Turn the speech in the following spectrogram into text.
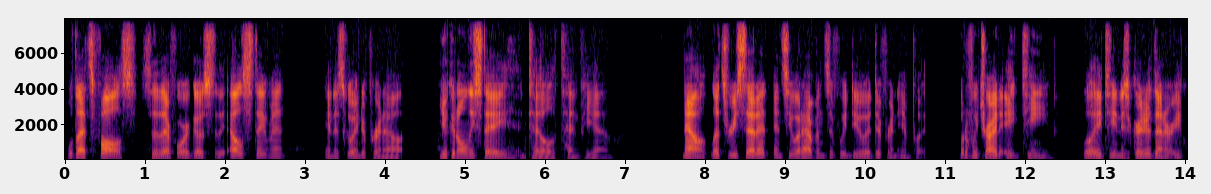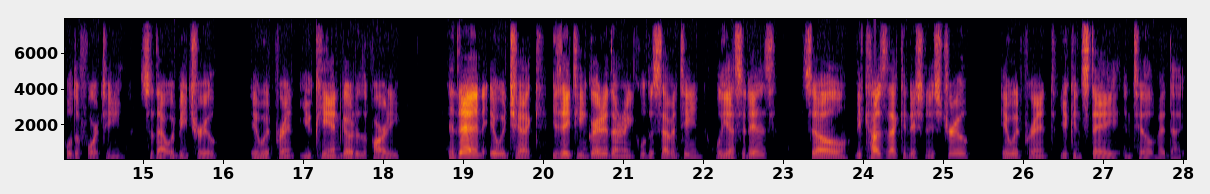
Well, that's false, so therefore it goes to the else statement, and it's going to print out, you can only stay until 10 p.m. Now, let's reset it and see what happens if we do a different input. What if we tried 18? Well, 18 is greater than or equal to 14, so that would be true. It would print, you can go to the party. And then it would check, is 18 greater than or equal to 17? Well, yes, it is. So because that condition is true, it would print you can stay until midnight.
